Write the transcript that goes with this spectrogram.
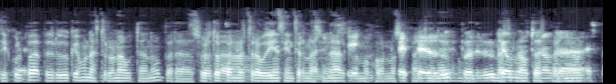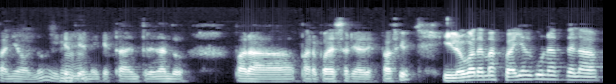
disculpa, Pedro Duque es un astronauta, ¿no? Para, sobre todo para nuestra audiencia internacional, que a lo mejor no sepa Pedro, Duque, Pedro Duque es un astronauta, español, ¿no? Y que tiene que estar entrenando para, para poder salir al espacio. Y luego además pues hay algunas de las...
